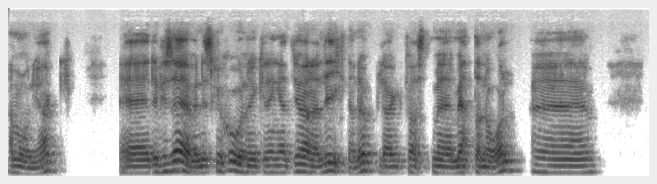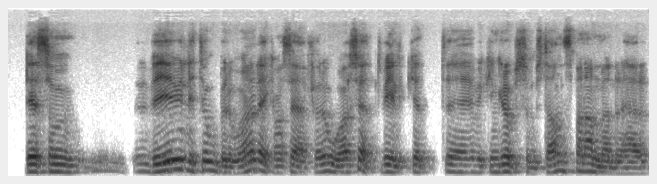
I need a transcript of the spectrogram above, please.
ammoniak Eh, det finns även diskussioner kring att göra liknande upplagd fast med metanol. Eh, det som, vi är ju lite oberoende av det kan man säga, för oavsett vilket, eh, vilken gruppsubstans man använder här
